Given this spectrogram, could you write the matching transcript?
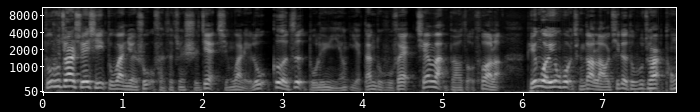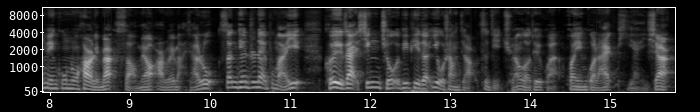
读书圈学习读万卷书，粉丝群实践行万里路，各自独立运营也单独付费，千万不要走错了。苹果用户请到老齐的读书圈同名公众号里面扫描二维码加入，三天之内不满意，可以在星球 APP 的右上角自己全额退款，欢迎过来体验一下。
